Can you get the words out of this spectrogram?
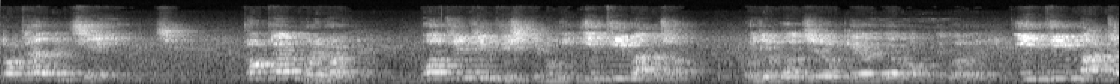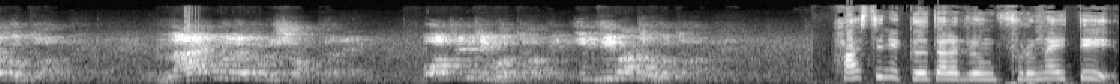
টোটাল চেঞ্জ টোটাল পরিবর্তন পজিটিভ দৃষ্টিভঙ্গি, ইতিবাচক। ওই যে বলছিল কেউ কেউ ভক্তি করবে, ইতিবাচক হতে হবে। নাই বলে কোনো শব্দ নেই। পজিটিভ হতে হবে, ইতিবাচক হতে হবে। Hastini kutala rung furungnai ti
